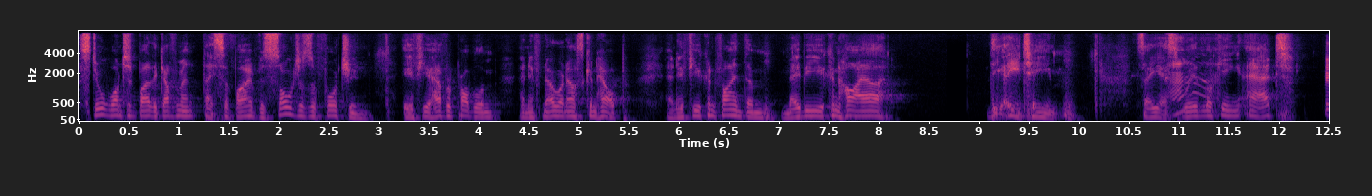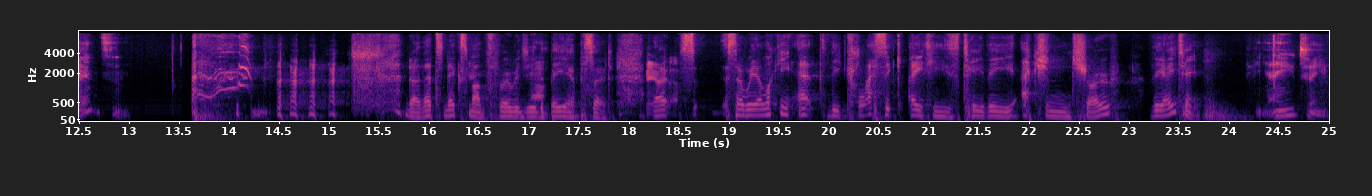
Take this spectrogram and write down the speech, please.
still wanted by the government, they survive as soldiers of fortune. If you have a problem, and if no one else can help, and if you can find them, maybe you can hire the A team. So, yes, we're Ah. looking at Benson. No, that's next month where do Ah. the B episode. No, so we are looking at the classic 80s TV action show, The A-Team. The A-Team.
